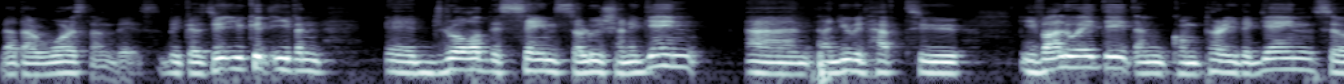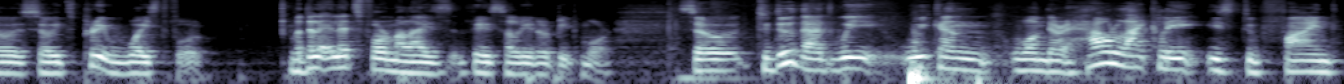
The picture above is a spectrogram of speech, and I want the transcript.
that are worse than this because you, you could even uh, draw the same solution again and, and you would have to evaluate it and compare it again. So, so it's pretty wasteful. But let's formalize this a little bit more. So to do that, we, we can wonder how likely is to find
